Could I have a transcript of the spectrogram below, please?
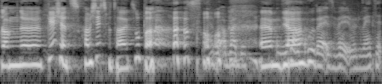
dann äh, gehe ich jetzt. Habe ich nichts bezahlt. Super. so. Aber das, Ähm, das ist ja. cool, weil, also, weil du hättest,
